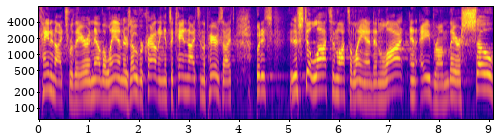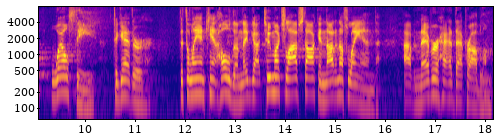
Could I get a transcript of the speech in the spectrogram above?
Canaanites were there, and now the land, there's overcrowding. It's the Canaanites and the Perizzites, but it's, there's still lots and lots of land. And Lot and Abram, they are so wealthy together that the land can't hold them. They've got too much livestock and not enough land. I've never had that problem.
